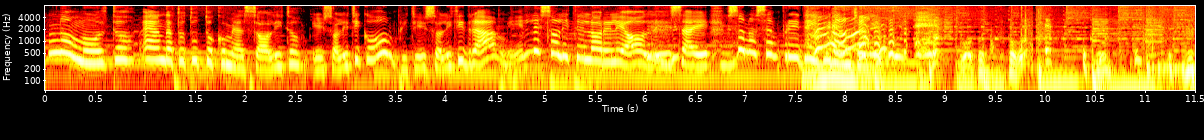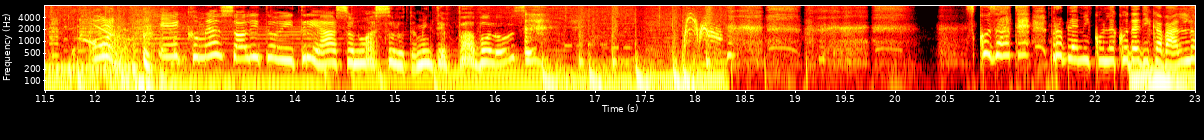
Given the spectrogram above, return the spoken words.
Non molto. È andato tutto come al solito. I soliti compiti, i soliti drammi, le solite Lore le Holly, sai, sono sempre dei biringenetti. e come al solito i 3A sono assolutamente favolosi. Scusate, problemi con la coda di cavallo?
